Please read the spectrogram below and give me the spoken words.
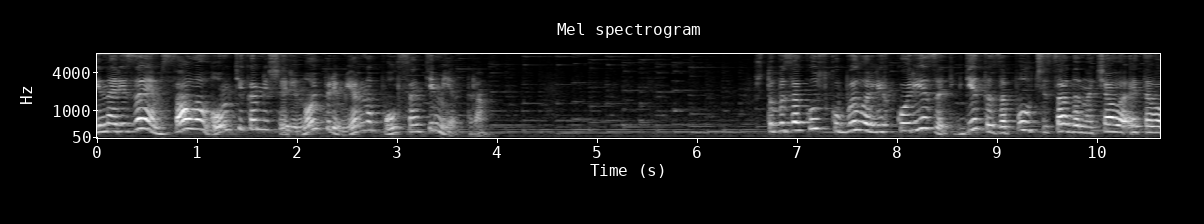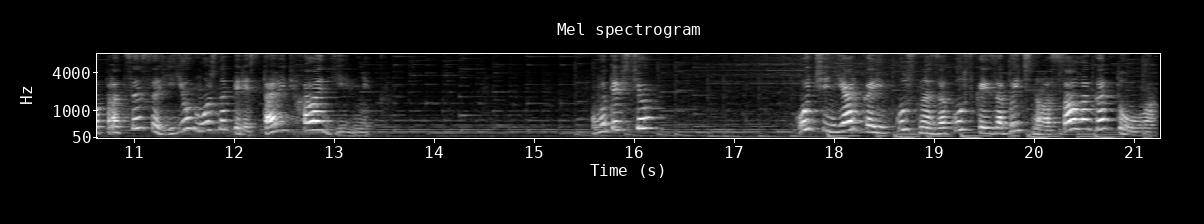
и нарезаем сало ломтиками шириной примерно пол сантиметра. Чтобы закуску было легко резать, где-то за полчаса до начала этого процесса ее можно переставить в холодильник. Вот и все. Очень яркая и вкусная закуска из обычного сала готова.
